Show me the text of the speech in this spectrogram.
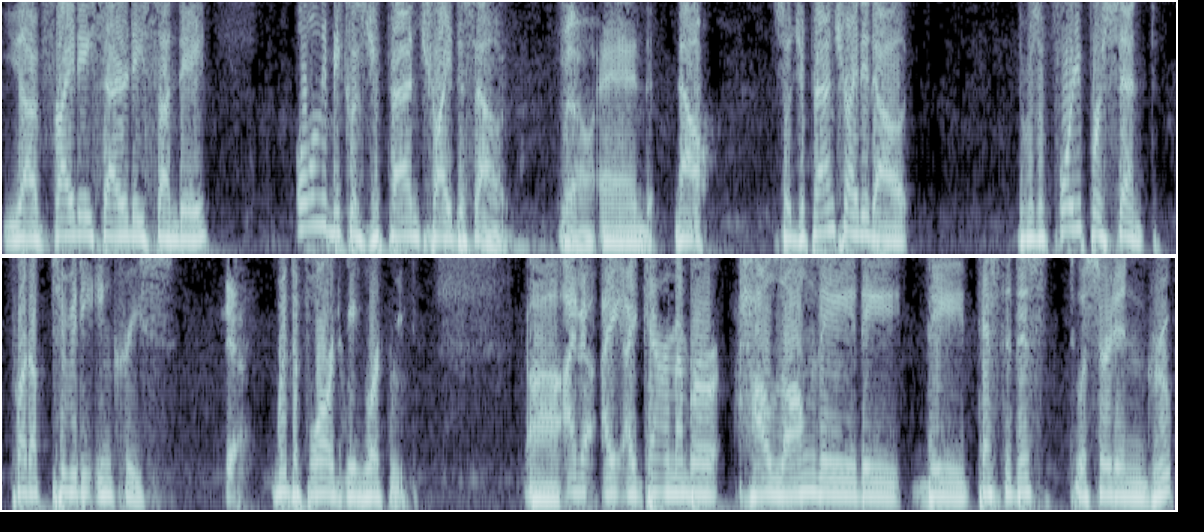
You have Friday, Saturday, Sunday, only because Japan tried this out. You Yeah. know, and now, so Japan tried it out. There was a forty percent productivity increase Yeah. with the four-day work week. Uh, I, I I can't remember how long they they they tested this to a certain group,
